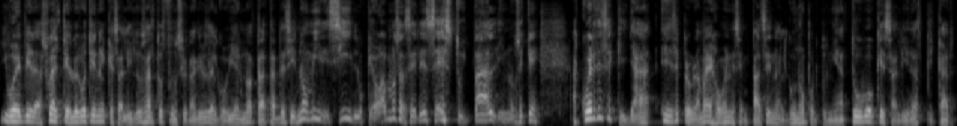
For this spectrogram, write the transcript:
y vuelve y las suelta y luego tienen que salir los altos funcionarios del gobierno a tratar de decir, no, mire, sí, lo que vamos a hacer es esto y tal y no sé qué. Acuérdese que ya ese programa de jóvenes en paz en alguna oportunidad tuvo que salir a explicar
